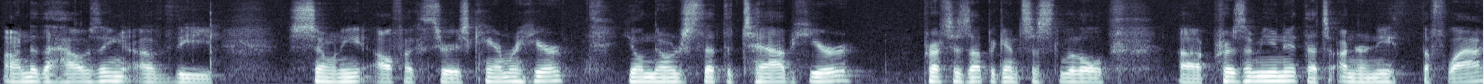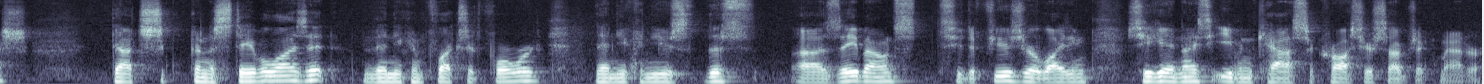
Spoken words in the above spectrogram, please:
onto the housing of the Sony Alpha series camera here. You'll notice that the tab here presses up against this little uh, prism unit that's underneath the flash. That's going to stabilize it. Then you can flex it forward. Then you can use this uh, Zeh-Bounce to diffuse your lighting so you get a nice even cast across your subject matter.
